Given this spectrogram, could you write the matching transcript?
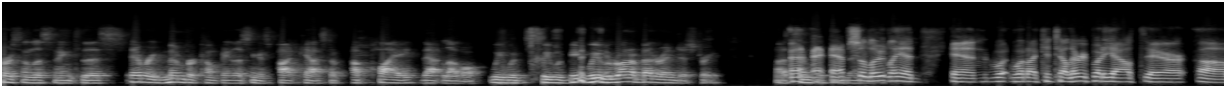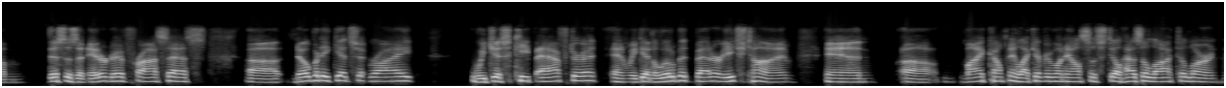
person listening to this, every member company listening to this podcast apply that level. We would, we would be, we would run a better industry. Uh, absolutely, and and what, what I can tell everybody out there, um, this is an iterative process. Uh, nobody gets it right. We just keep after it, and we get a little bit better each time. And uh, my company, like everyone else's, still has a lot to learn,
